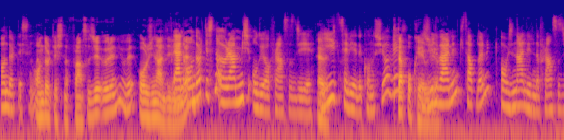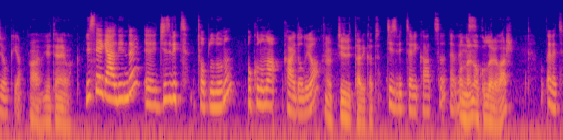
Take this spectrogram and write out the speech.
14 yaşında. 14 yaşında Fransızca öğreniyor ve orijinal dilinde Yani 14 yaşında öğrenmiş oluyor Fransızcayı. Evet. İyi seviyede konuşuyor ve kitap okuyabiliyor. Jules Verne'in kitaplarını orijinal dilinde Fransızca okuyor. Ha, yeteneğe bak. Liseye geldiğinde e, Cizvit topluluğunun okuluna kaydoluyor. Evet, Cizvit tarikatı. Cizvit tarikatı. Evet. Onların okulları var. Evet.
